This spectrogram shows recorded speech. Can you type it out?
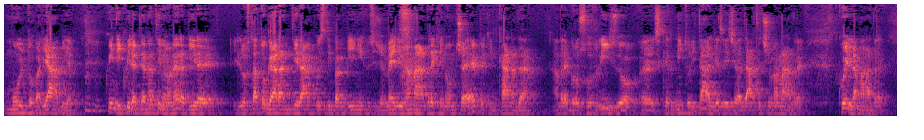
molto variabile. Uh-huh. Quindi qui l'alternativa non era dire lo Stato garantirà a questi bambini, a questi gemelli, una madre che non c'è, perché in Canada avrebbero sorriso e eh, schernito l'Italia se diceva dateci una madre, quella madre.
